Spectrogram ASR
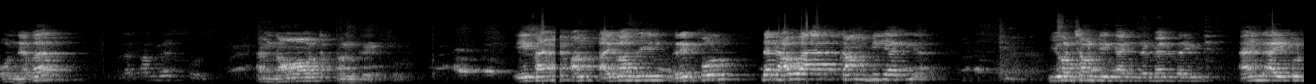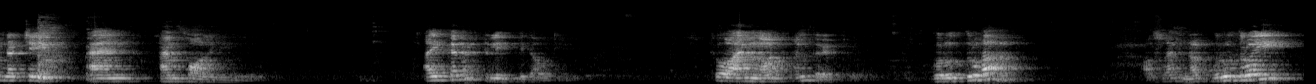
Oh, never. I am not ungrateful. If I am un- I was grateful, then how I have come here here? You are chanting and remembering, and I could not change, and I am following you. I cannot live without you. So I am not ungrateful. Guru Druha. Also I am not Guru Drohi.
